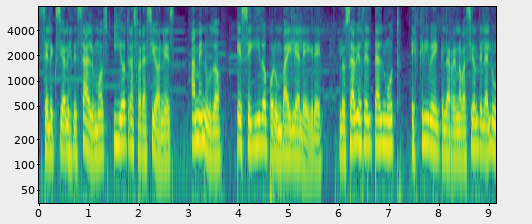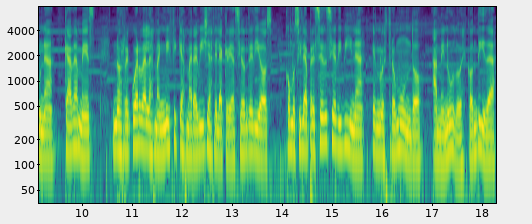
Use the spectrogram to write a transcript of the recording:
selecciones de salmos y otras oraciones. A menudo es seguido por un baile alegre. Los sabios del Talmud escriben que la renovación de la luna cada mes nos recuerda las magníficas maravillas de la creación de Dios, como si la presencia divina en nuestro mundo, a menudo escondida,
